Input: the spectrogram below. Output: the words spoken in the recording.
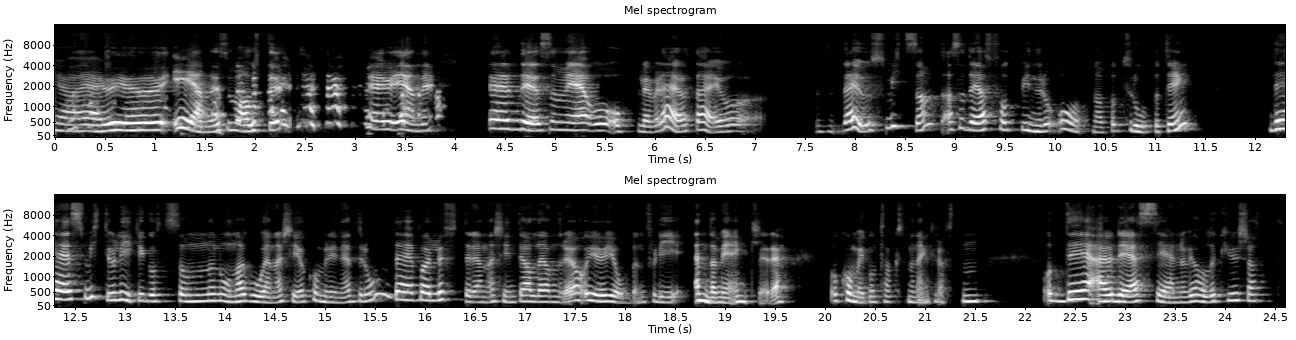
Ja, jeg er jo enig som alltid. Jeg er jo enig. Eh, det som jeg òg opplever, det er jo at det er jo, det er jo smittsomt. Altså det at folk begynner å åpne opp og tro på ting, det smitter jo like godt som når noen har god energi og kommer inn i et rom. Det bare løfter energien til alle andre og gjør jobben for de enda mye enklere å komme i kontakt med den kraften. Og det er jo det jeg ser når vi holder kurs, at,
